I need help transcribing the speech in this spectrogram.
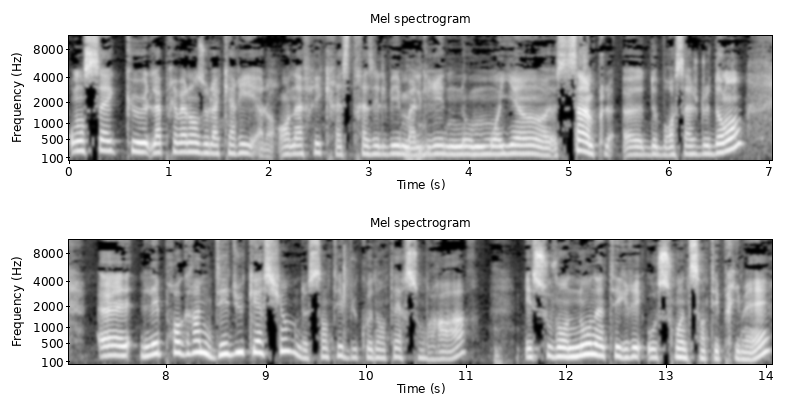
On sait que la prévalence de la carie, alors en Afrique, reste très élevée malgré nos moyens euh, simples euh, de brossage de dents. Euh, les programmes d'éducation de santé bucco-dentaire sont rares et souvent non intégrés aux soins de santé primaire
